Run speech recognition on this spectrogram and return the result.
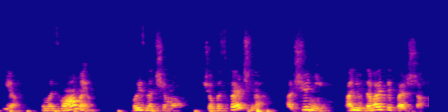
є. І ми з вами визначимо, що безпечне, а що ні. Аню, давай ти перша.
